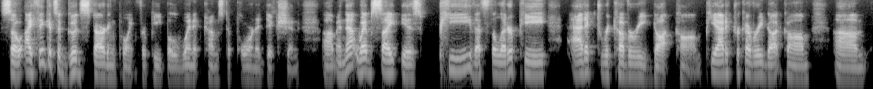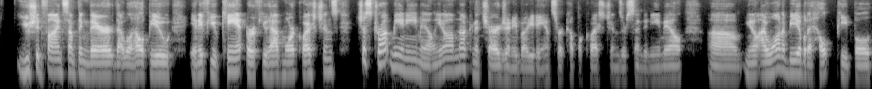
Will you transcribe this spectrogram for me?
So I think it's a good starting point for people when it comes to porn addiction. Um, and that website is P, that's the letter P, addictrecovery.com, paddictrecovery.com. Um, you should find something there that will help you. And if you can't, or if you have more questions, just drop me an email. You know, I'm not going to charge anybody to answer a couple questions or send an email. Um, you know, I want to be able to help people.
